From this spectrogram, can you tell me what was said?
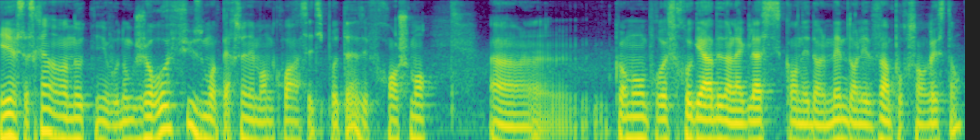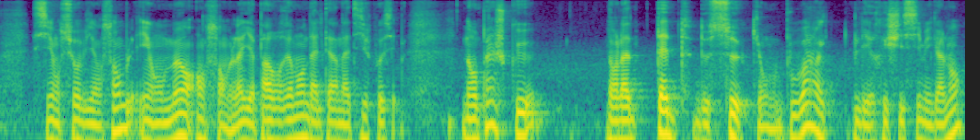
et ça serait un autre niveau. Donc je refuse moi personnellement de croire à cette hypothèse, et franchement, euh, comment on pourrait se regarder dans la glace quand on est dans, même dans les 20% restants, si on survit ensemble et on meurt ensemble? Là, il n'y a pas vraiment d'alternative possible. N'empêche que dans la tête de ceux qui ont le pouvoir, les richissimes également,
